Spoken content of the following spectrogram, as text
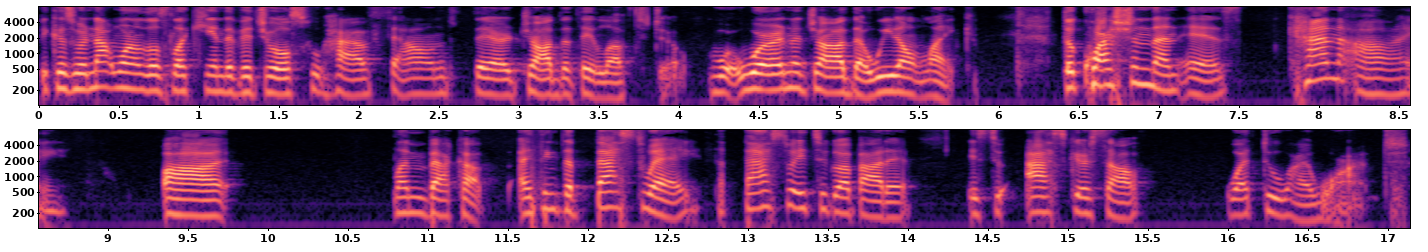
because we're not one of those lucky individuals who have found their job that they love to do. We're in a job that we don't like. The question then is can I, uh, let me back up. I think the best way, the best way to go about it is to ask yourself, what do I want?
